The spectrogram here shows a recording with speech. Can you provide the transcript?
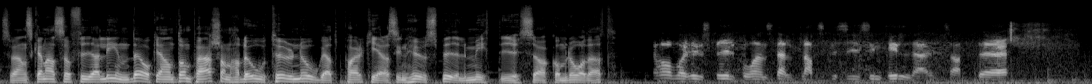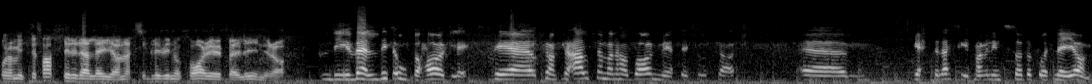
Svenskarna Sofia Linde och Anton Persson hade otur nog att parkera sin husbil mitt i sökområdet har vår husbil på en ställplats precis intill där. Så att eh, får de inte fatt i det där lejonet så blir vi nog kvar i Berlin idag. Det är väldigt obehagligt. Det är framförallt när man har barn med sig såklart. Eh, jätteläskigt. Man vill inte stöta på ett lejon.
